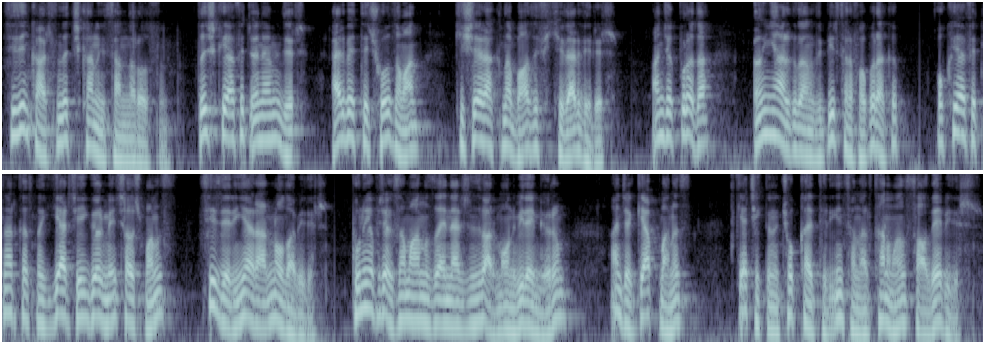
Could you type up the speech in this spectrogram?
sizin karşısında çıkan insanlar olsun. Dış kıyafet önemlidir. Elbette çoğu zaman kişiler hakkında bazı fikirler verir. Ancak burada ön yargılarınızı bir tarafa bırakıp o kıyafetin arkasındaki gerçeği görmeye çalışmanız sizlerin yararına olabilir. Bunu yapacak zamanınız enerjiniz var mı onu bilemiyorum. Ancak yapmanız gerçekten çok kaliteli insanları tanımanızı sağlayabilir.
